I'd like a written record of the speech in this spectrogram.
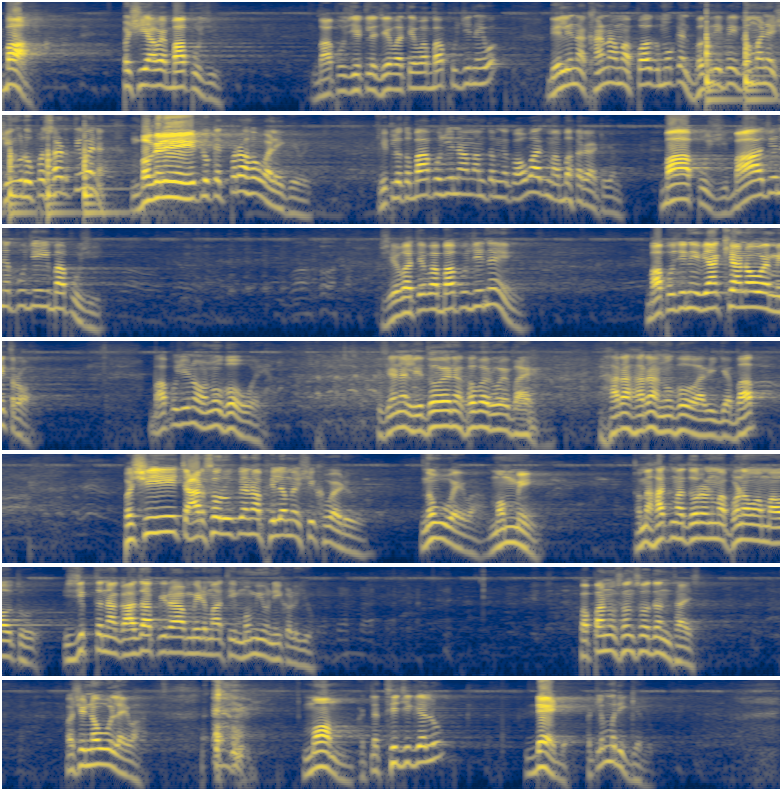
બા. પછી આવે બાપુજી. બાપુજી એટલે જેવા તેવા બાપુજી નહીં એવો. ડેલીના ખાનામાં પગ મૂકે ને ભગરી ભાઈ ગમાને શિંગડું પસાડતી હોય ને, ભગરી એટલું કે પ્રહો વાળી ગઈ હોય એટલું તો બાપુજી નામ આમ તમને કહો, અવાજમાં બહરાટી એમ. બાપુજી બા જેને પૂજે એ બાપુજી. જેવા તેવા બાપુજી નહીં. બાપુજીની વ્યાખ્યા ન હોય મિત્રો. બાપુજીનો અનુભવ હોય. જેણે લીધો હોય એને ખબર હોય ભાઈ. હારા હારા અનુભવ આવી ગયા, બાપ. પછી ચારસો રૂપિયાના ફિલ્મે શીખવાડ્યું. નવું આવ્યા, મમ્મી. અમે હાથમાં ધોરણમાં ભણવામાં આવતું. ઇજિપ્તના ગાઝા પિરામિડમાંથી મમ્મીઓ નીકળ્યું. પપ્પાનું સંશોધન થાય પછી નવું લાવ્યા. મોમ, એટલે થીજી ગયેલું. ડેડ, એટલે મરી ગયેલું.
